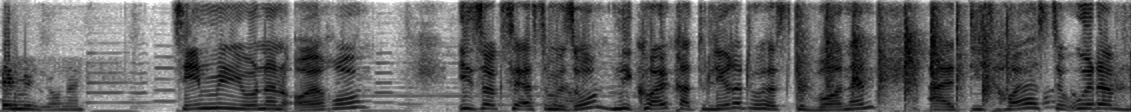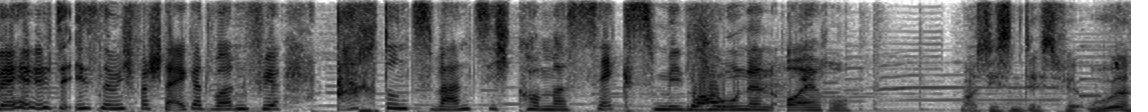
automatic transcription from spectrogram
10 Millionen. 10 Millionen Euro. Ich sag's erst einmal so, Nicole, gratuliere, du hast gewonnen. Äh, Die teuerste Uhr der Welt ist nämlich versteigert worden für 28,6 Millionen Euro. Was ist denn das für Uhr?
